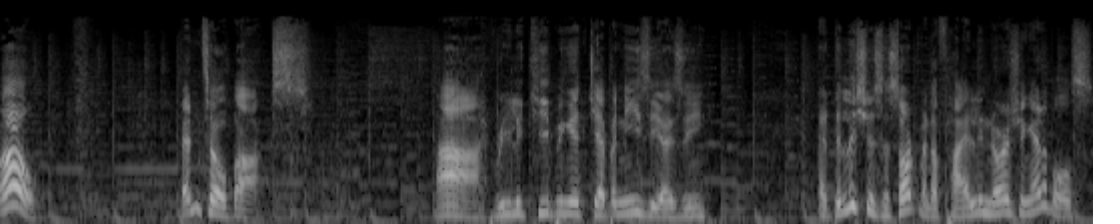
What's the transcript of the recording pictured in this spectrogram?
Oh! Bento box. Ah, really keeping it Japanesey, I see. A delicious assortment of highly nourishing edibles.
